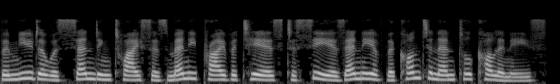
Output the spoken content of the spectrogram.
Bermuda was sending twice as many privateers to sea as any of the continental colonies.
